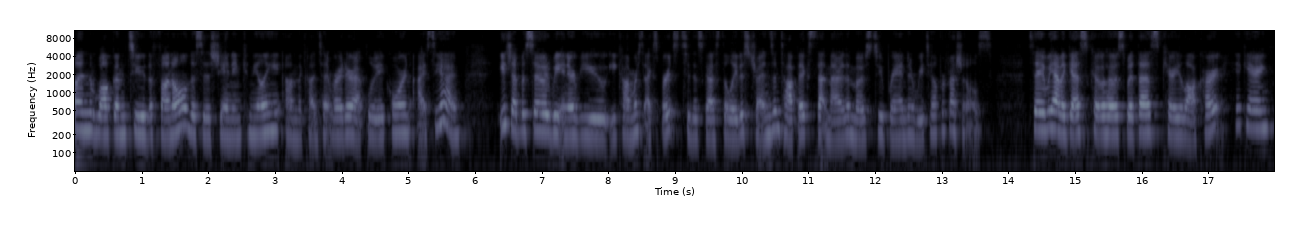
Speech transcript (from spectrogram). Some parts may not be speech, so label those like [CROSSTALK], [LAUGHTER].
everyone. Welcome to The Funnel. This is Shannon Keneally. I'm the content writer at Blue Acorn ICI. Each episode, we interview e commerce experts to discuss the latest trends and topics that matter the most to brand and retail professionals. Today, we have a guest co host with us, Carrie Lockhart. Hey, Carrie.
